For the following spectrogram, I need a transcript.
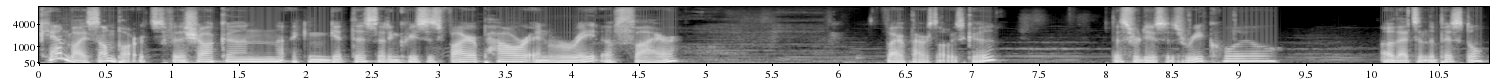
can buy some parts. For the shotgun, I can get this that increases firepower and rate of fire. Firepower is always good. This reduces recoil. Oh, that's in the pistol.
